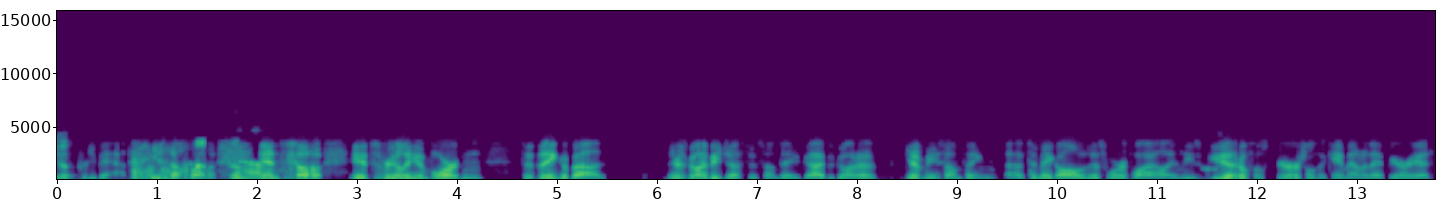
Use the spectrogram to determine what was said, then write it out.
Yep. pretty bad, you know. Yeah. and so it's really important to think about there's going to be justice someday. God's going to give me something uh, to make all of this worthwhile. And these beautiful spirituals that came out of that period.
